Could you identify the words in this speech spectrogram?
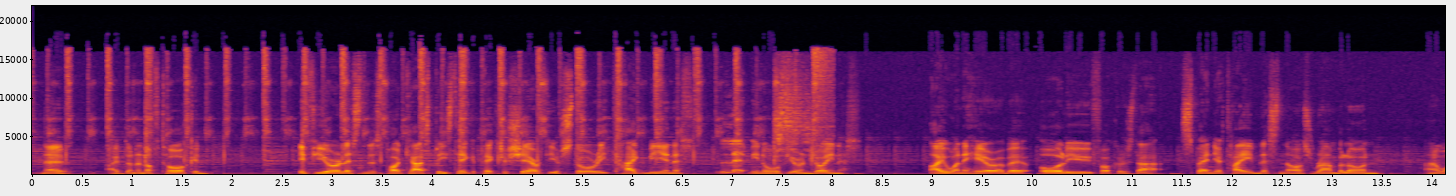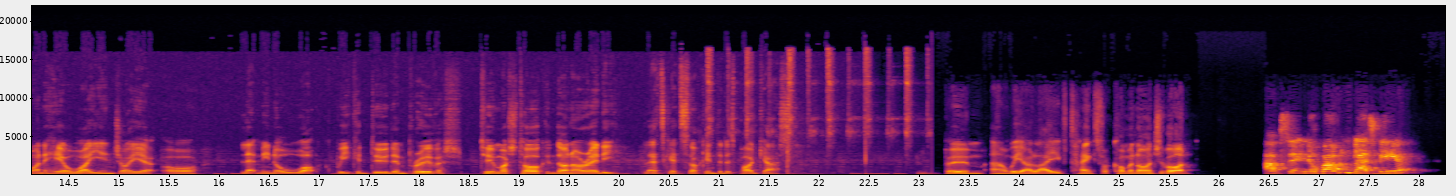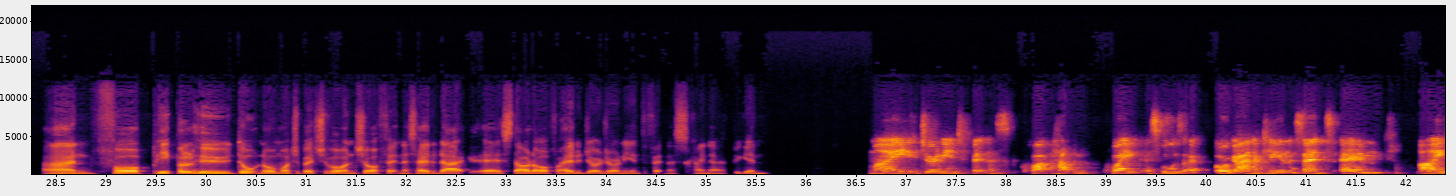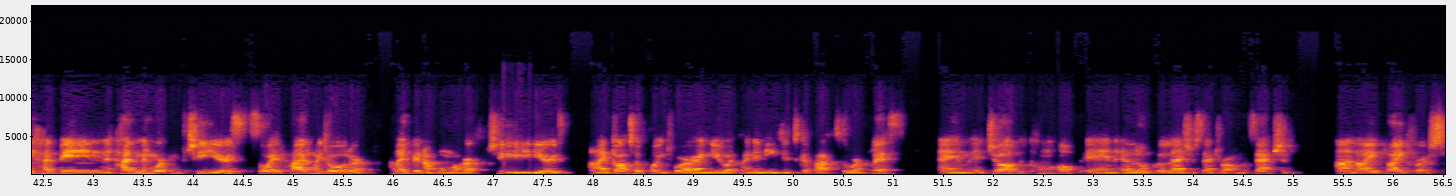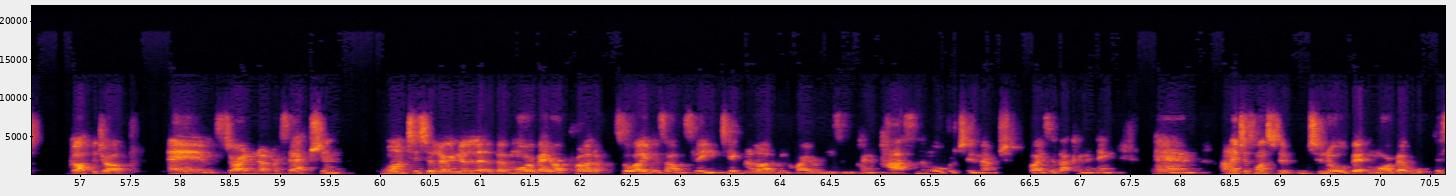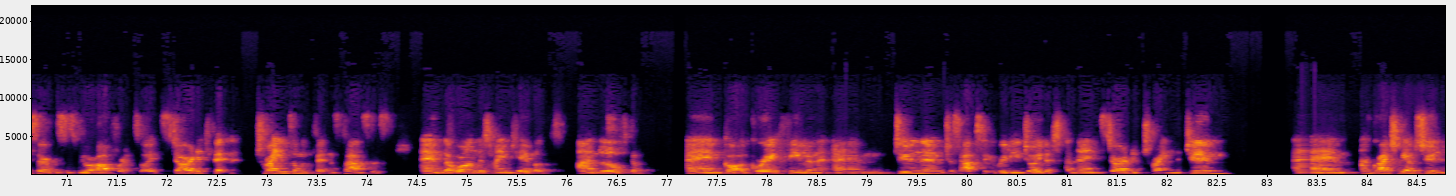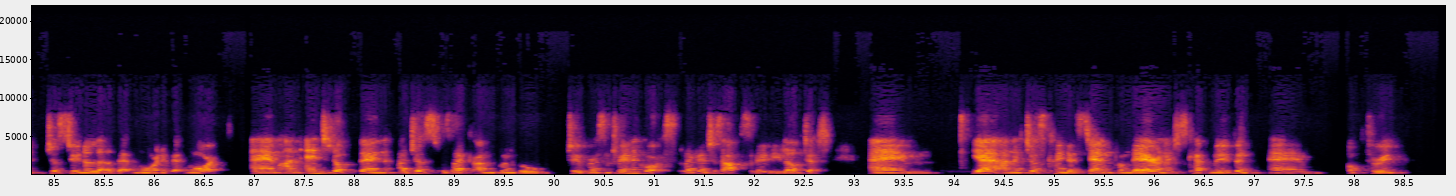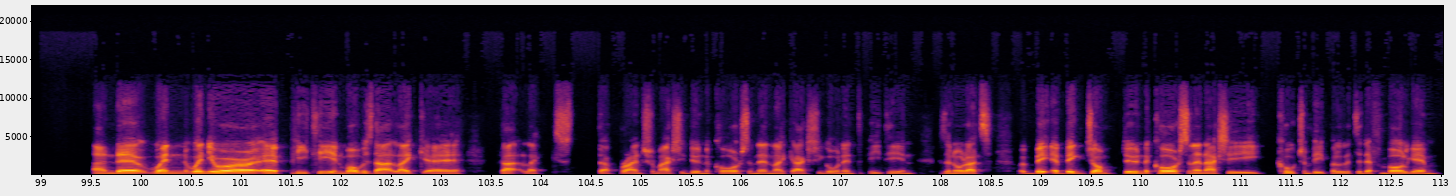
Now, I've done enough talking. If you're listening to this podcast, please take a picture, share it to your story, tag me in it, let me know if you're enjoying it. I want to hear about all you fuckers that spend your time listening to us ramble on, and I want to hear why you enjoy it, or let me know what we could do to improve it. Too much talking done already. Let's get stuck into this podcast. Boom, and we are live. Thanks for coming on, Siobhan. Absolutely no problem. Glad to be here. And for people who don't know much about Siobhan Shaw Fitness, how did that uh, start off, or how did your journey into fitness kind of begin? My journey into fitness quite, happened quite, I suppose, organically in a sense. Um, I had been hadn't been working for two years, so I've had my daughter, and I've been at home with her for two years. And I got to a point where I knew I kind of needed to get back to the workplace um, a job had come up in a local leisure centre on reception, and I applied for it. Got the job, um, started on reception. Wanted to learn a little bit more about our product, so I was obviously taking a lot of inquiries and kind of passing them over to membership advisor, that kind of thing. Um, and I just wanted to, to know a bit more about what the services we were offering. So I started fitness, trying some of the fitness classes um, that were on the timetable and loved them and um, got a great feeling um, doing them, just absolutely really enjoyed it. And then started trying the gym. Um, and gradually I was doing just doing a little bit more and a bit more. Um, and ended up then I just was like, I'm gonna go do a personal training course. Like I just absolutely loved it. Um, yeah, and it just kind of stemmed from there and I just kept moving um, up through. And uh, when when you were uh, PT and what was that like uh, that like that branch from actually doing the course and then like actually going into PT and because I know that's a big a big jump doing the course and then actually coaching people. It's a different ball game.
